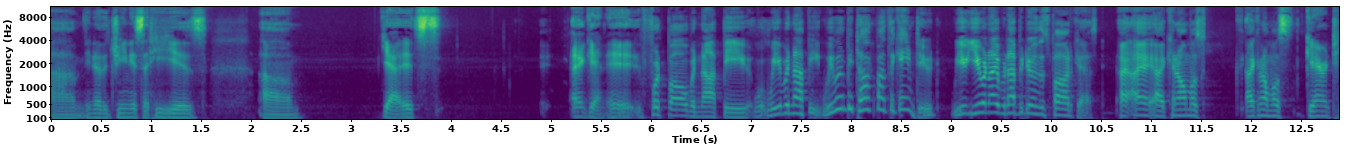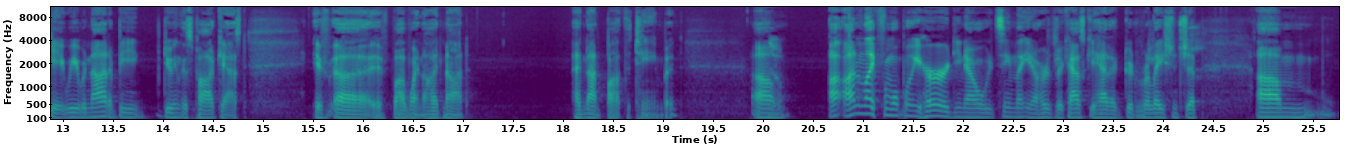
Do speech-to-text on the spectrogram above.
Um, you know the genius that he is. Um, yeah, it's again it, football would not be we would not be we wouldn't be talking about the game, dude. You, you and I would not be doing this podcast. I, I, I can almost I can almost guarantee it, we would not be doing this podcast if uh, if Bob Wetenhall had not had not bought the team. But um, no. Uh, unlike from what we heard, you know, it seemed like you know Herb Zurkowsky had a good relationship. Um,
